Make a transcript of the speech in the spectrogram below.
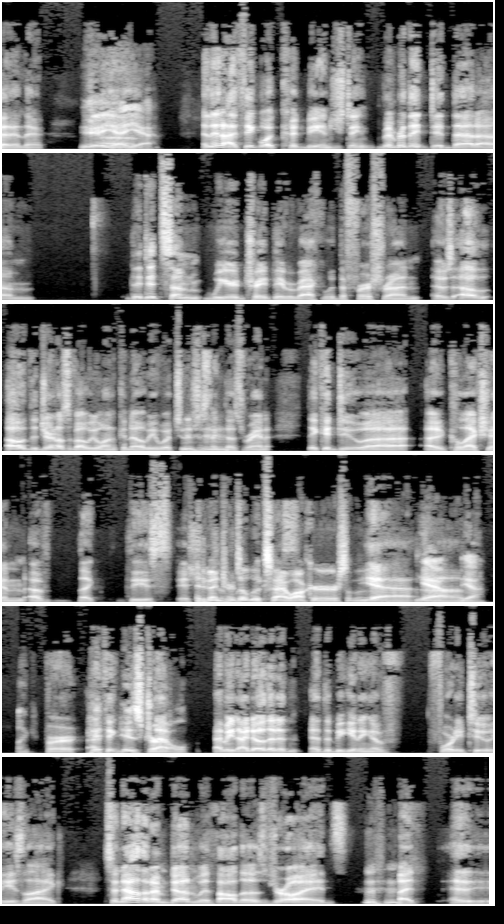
that in there. Yeah, yeah, Um, yeah. And then I think what could be interesting. Remember they did that. Um, they did some weird trade paperback with the first run. It was oh oh the Journals of Obi Wan Kenobi, which is just like Mhm. those random. They could do a a collection of like these issues. Adventures of Luke Skywalker or something. Yeah, Yeah, um, yeah. Like for I think his that- journal. I mean, I know that at, at the beginning of 42, he's like, so now that I'm done with all those droids, Mhm. but uh,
